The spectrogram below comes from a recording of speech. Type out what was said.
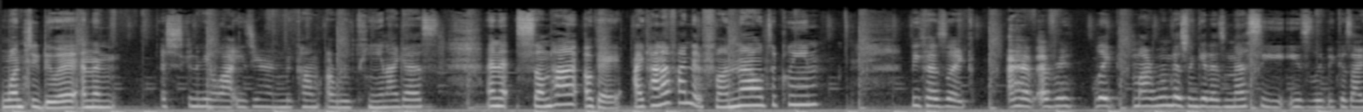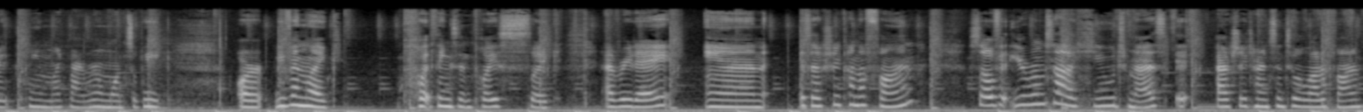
once you do it and then it's just going to be a lot easier and become a routine, I guess. And sometimes okay, I kind of find it fun now to clean because like I have every like my room doesn't get as messy easily because I clean like my room once a week or even like put things in place like every day and it's actually kind of fun. So if it, your room's not a huge mess, it actually turns into a lot of fun.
